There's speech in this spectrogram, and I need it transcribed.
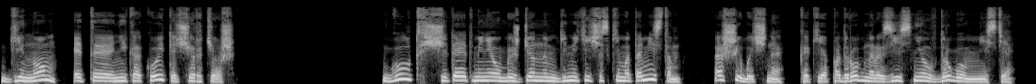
Геном – это не какой-то чертеж. Гулт считает меня убежденным генетическим атомистом? Ошибочно, как я подробно разъяснил в другом месте.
